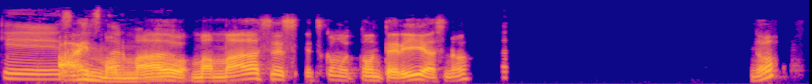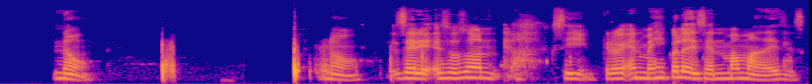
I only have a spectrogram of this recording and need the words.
que es Ay, mamado. mamado. Mamadas es, es como tonterías, ¿no? ¿No? No, no, sería, esos son, ah, sí, creo que en México le dicen mamadeces.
